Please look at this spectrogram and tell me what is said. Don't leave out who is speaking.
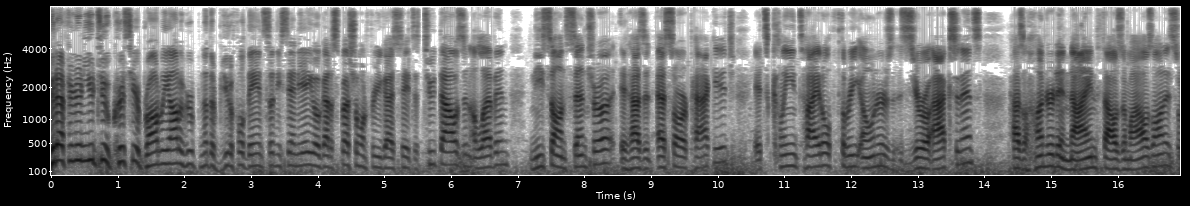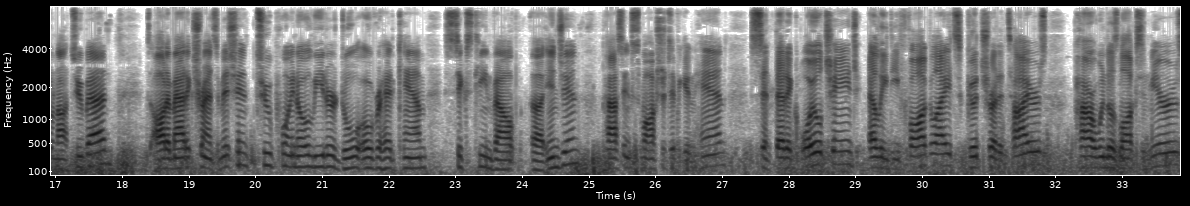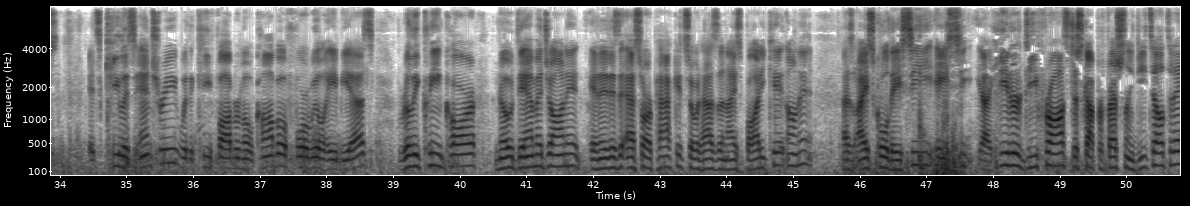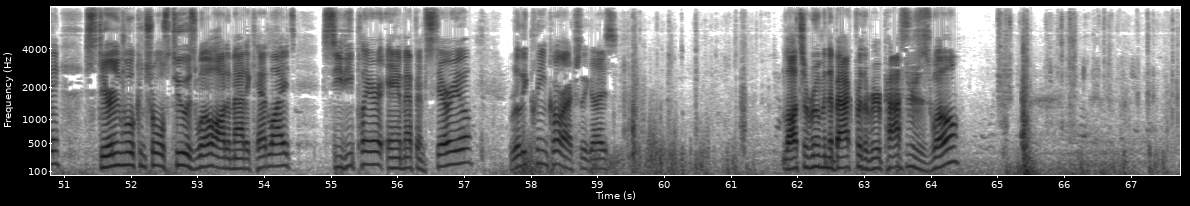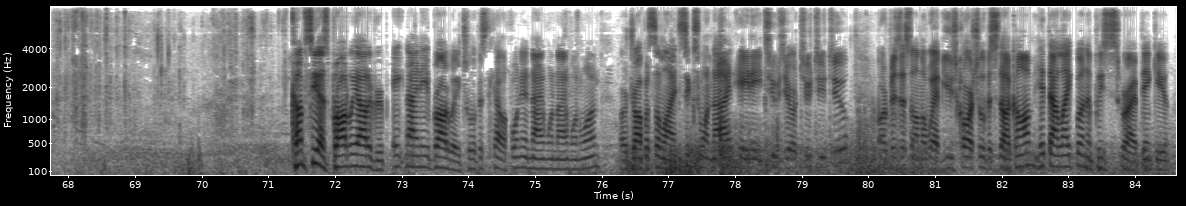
Speaker 1: Good afternoon, YouTube. Chris here, Broadway Auto Group. Another beautiful day in sunny San Diego. Got a special one for you guys today. It's a 2011 Nissan Sentra. It has an SR package. It's clean title, three owners, zero accidents. Has 109,000 miles on it, so not too bad. It's automatic transmission, 2.0 liter dual overhead cam, 16 valve uh, engine, passing smog certificate in hand synthetic oil change, LED fog lights, good treaded tires, power windows, locks, and mirrors. It's keyless entry with a key fob remote combo, four-wheel ABS. Really clean car, no damage on it, and it is an SR package, so it has a nice body kit on it. Has ice cold AC, AC uh, heater, defrost, just got professionally detailed today. Steering wheel controls too as well, automatic headlights, CD player, AM FM stereo. Really clean car actually, guys. Lots of room in the back for the rear passengers as well. Come see us, Broadway Auto Group, 898 Broadway, Chula Vista, California, 91911, or drop us a line, 619-882-0222, or visit us on the web, usecarchulavista.com. Hit that like button and please subscribe. Thank you.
